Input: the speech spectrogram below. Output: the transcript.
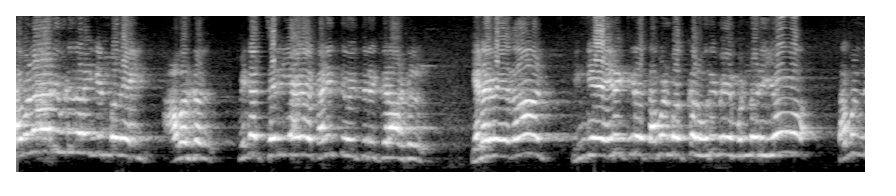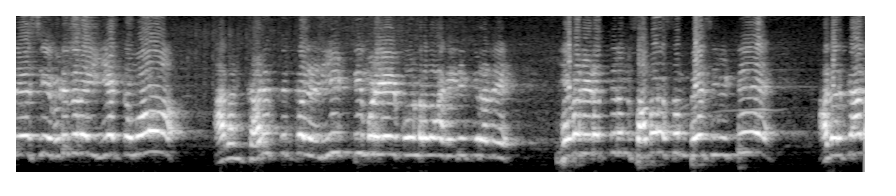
தமிழ்நாடு விடுதலை என்பதை அவர்கள் மிகச் சரியாக கணித்து வைத்திருக்கிறார்கள். எனவேதான் இங்கே இருக்கிற தமிழ் மக்கள் உரிமை முன்னணியோ தமிழ் தேசிய விடுதலை இயக்கமோ அதன் கருத்துக்கள் நீட்டி முறையை போன்றதாக இருக்கிறது. எவரிடத்திலும் சமரசம் பேசிவிட்டு அதற்காக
